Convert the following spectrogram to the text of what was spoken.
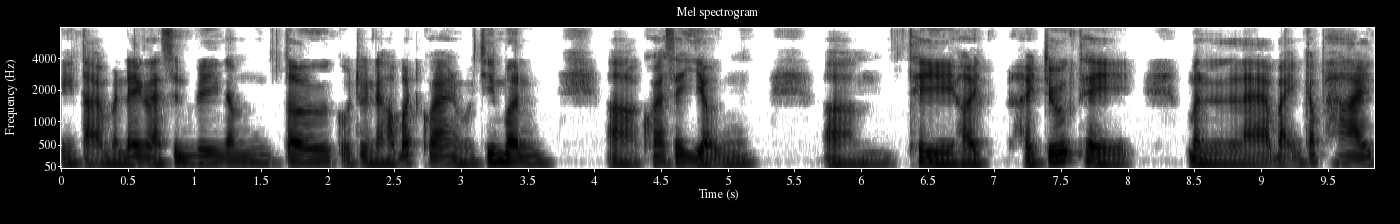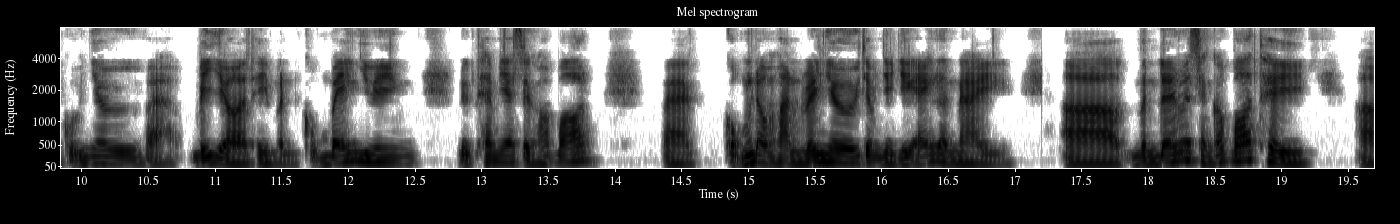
Hiện tại mình đang là sinh viên năm tư của trường Đại học Bách khoa Hồ Chí Minh, uh, khoa xây dựng. Um, thì hồi hồi trước thì mình là bạn cấp 2 của Như và bây giờ thì mình cũng bén duyên được tham gia sự Hotbot và cũng đồng hành với Như trong những dự án lần này. À, mình đến với sàn Hotbot thì à,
